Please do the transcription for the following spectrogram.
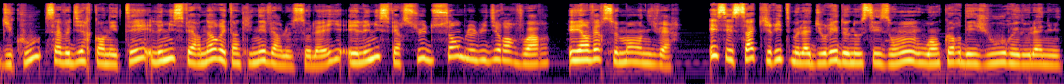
Du coup, ça veut dire qu'en été, l'hémisphère nord est incliné vers le soleil et l'hémisphère sud semble lui dire au revoir, et inversement en hiver. Et c'est ça qui rythme la durée de nos saisons ou encore des jours et de la nuit.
